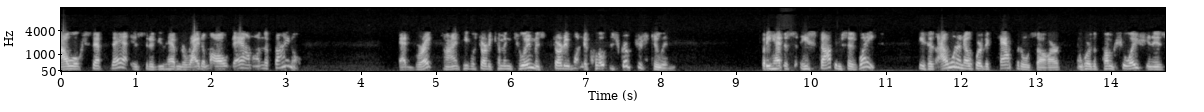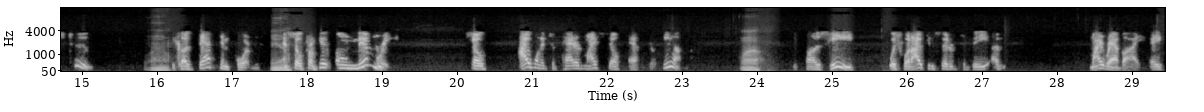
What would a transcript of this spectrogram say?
I will accept that instead of you having to write them all down on the final. At break time, people started coming to him and started wanting to quote the scriptures to him. But he had to, he stopped him and says, wait. He says, I want to know where the capitals are and where the punctuation is too. Wow. Because that's important. Yeah. And so from his own memory, so I wanted to pattern myself after him Wow. because he was what I considered to be a, my rabbi, a,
